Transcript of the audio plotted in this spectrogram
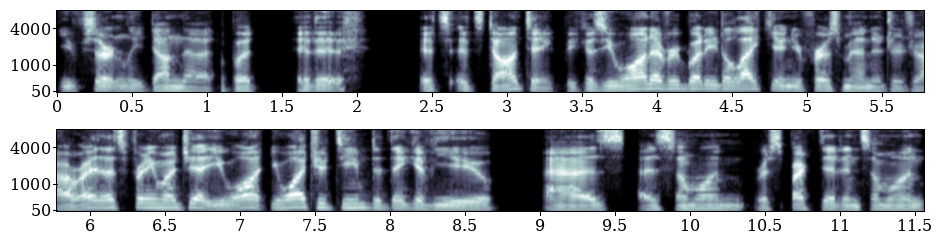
you've certainly done that, but it, it it's it's daunting because you want everybody to like you in your first manager job, right? That's pretty much it. You want you want your team to think of you as as someone respected and someone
